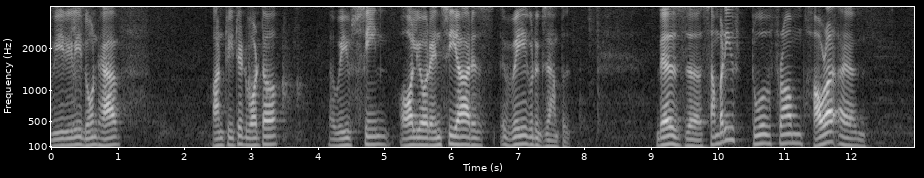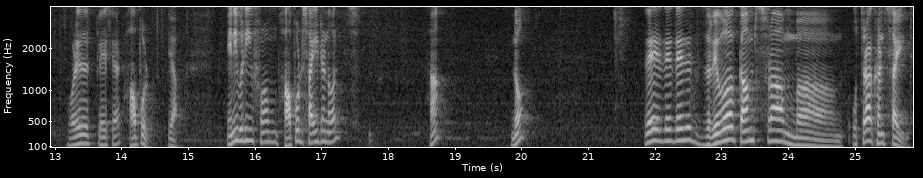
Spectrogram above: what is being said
we really do not have untreated water uh, we have seen all your NCR is a very good example. There is uh, somebody to from Howrah, uh, what is it place here? Hapur, yeah. Anybody from Hapur side and all? Huh? No? There, there, this river comes from uh, Uttarakhand side,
